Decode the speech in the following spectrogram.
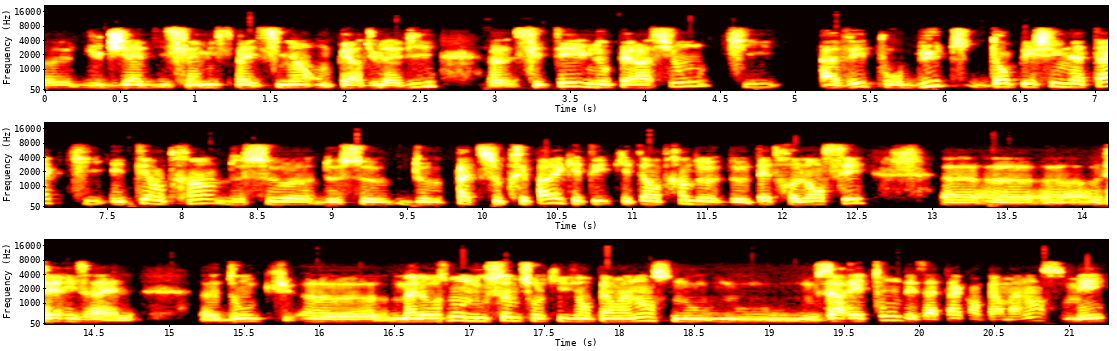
du djihad islamiste palestinien ont perdu la vie. C'était une opération qui avait pour but d'empêcher une attaque qui était en train de se, pas de se préparer, qui était, en train d'être lancée vers Israël. Euh, donc, euh, malheureusement, nous sommes sur le qui-vive en permanence. Nous, nous, arrêtons des attaques en permanence, mais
